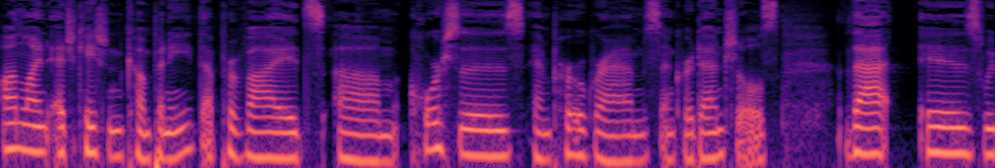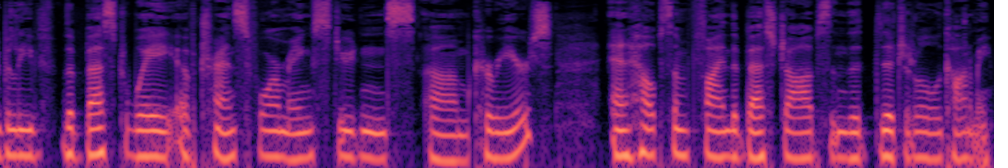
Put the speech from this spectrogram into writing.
online education company that provides um, courses and programs and credentials that is, we believe, the best way of transforming students' um, careers and helps them find the best jobs in the digital economy.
